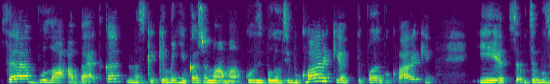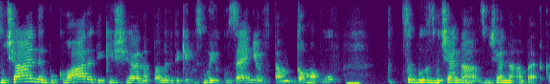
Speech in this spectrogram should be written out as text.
Це була абетка, наскільки мені каже мама, колись були ці букварики, типові букварики. І це це був звичайний букварик, який ще, напевно, від якихось моїх кузенів там вдома був. це була звичайна звичайна абетка.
